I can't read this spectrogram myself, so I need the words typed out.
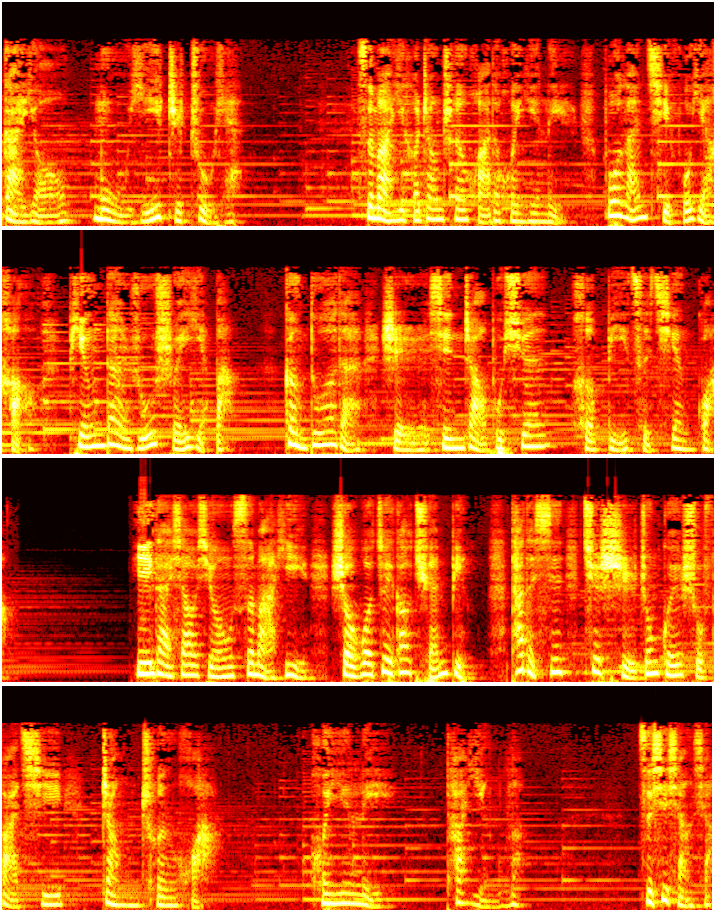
盖有母仪之祝焉。司马懿和张春华的婚姻里，波澜起伏也好，平淡如水也罢，更多的是心照不宣和彼此牵挂。一代枭雄司马懿手握最高权柄。他的心却始终归属发妻张春华，婚姻里，他赢了。仔细想想，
